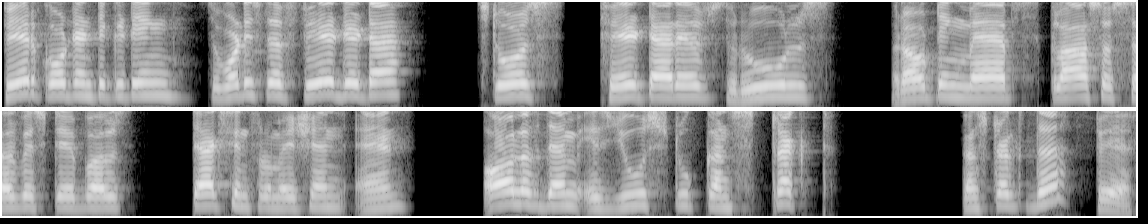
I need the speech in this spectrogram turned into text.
Fare code and ticketing. So what is the fare data? Stores fare tariffs rules routing maps class of service tables tax information and all of them is used to construct construct the fare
